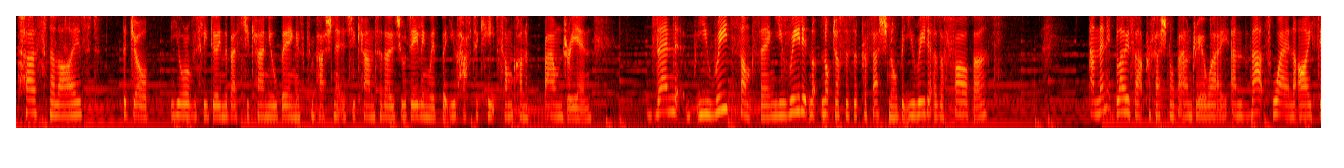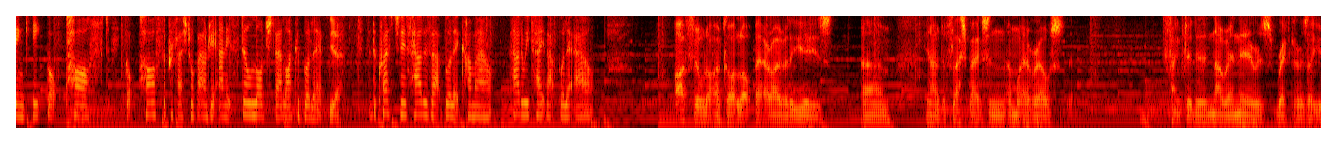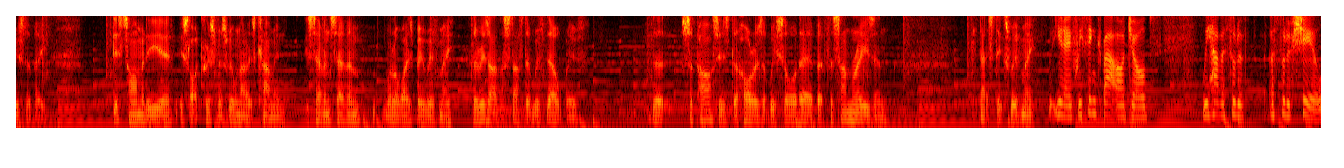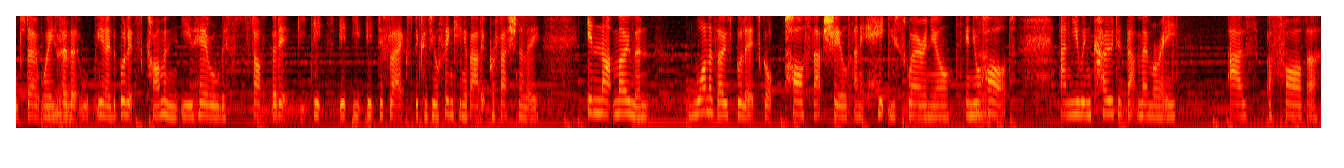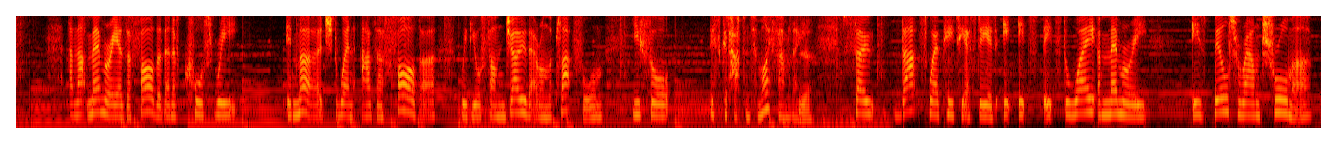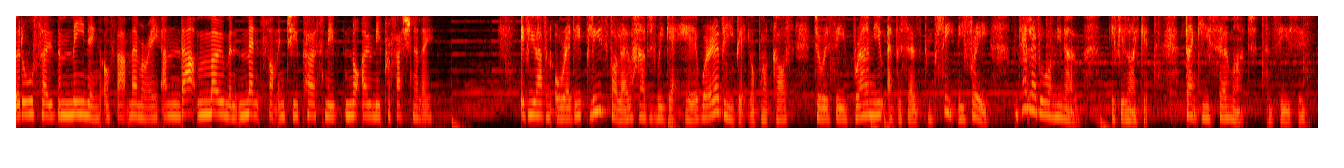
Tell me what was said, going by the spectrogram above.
personalized the job. You're obviously doing the best you can, you're being as compassionate as you can to those you're dealing with, but you have to keep some kind of boundary in. Then you read something, you read it not, not just as a professional, but you read it as a father, and then it blows that professional boundary away. And that's when I think it got past, it got past the professional boundary and it's still lodged there like a bullet. Yeah, So the question is, how does that bullet come out? How do we take that bullet out? I feel that I've got a lot better over the years. Um, you know, the flashbacks and, and whatever else. Thankfully, they're nowhere near as regular as they used to be. This time of the year, it's like Christmas. We all know it's coming. It's seven seven will always be with me. There is other stuff that we've dealt with that surpasses the horrors that we saw there, but for some reason, that sticks with me. You know, if we think about our jobs, we have a sort of a sort of shield, don't we? So that you know the bullets come and you hear all this stuff, but it it it it deflects because you're thinking about it professionally. In that moment, one of those bullets got past that shield and it hit you square in your in your heart, and you encoded that memory as a father, and that memory as a father then, of course, re emerged when, as a father, with your son Joe there on the platform, you thought, this could happen to my family. Yeah. So that's where PTSD is. It, it's it's the way a memory is built around trauma, but also the meaning of that memory. And that moment meant something to you personally, not only professionally. If you haven't already, please follow How Did We Get Here wherever you get your podcasts to receive brand new episodes completely free and tell everyone you know if you like it. Thank you so much and see you soon.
